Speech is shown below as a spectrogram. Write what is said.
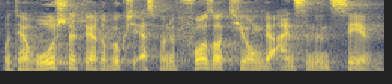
Und der Rohschnitt wäre wirklich erstmal eine Vorsortierung der einzelnen Szenen.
